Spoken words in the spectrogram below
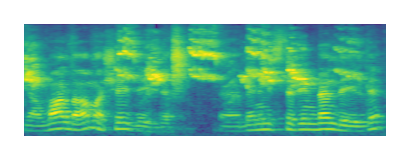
Ya vardı ama şey değildi. E, benim istediğimden değildi.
